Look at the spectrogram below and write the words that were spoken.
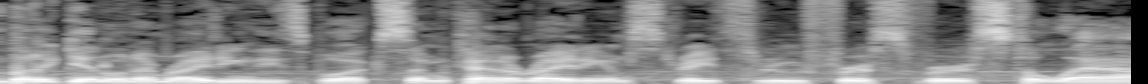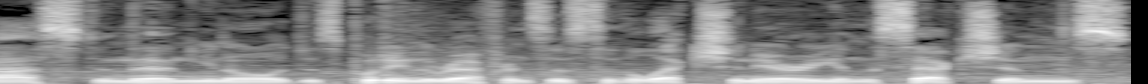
but again, when I'm writing these books, I'm kind of writing them straight through, first verse to last, and then you know just putting the references to the lectionary and the sections.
